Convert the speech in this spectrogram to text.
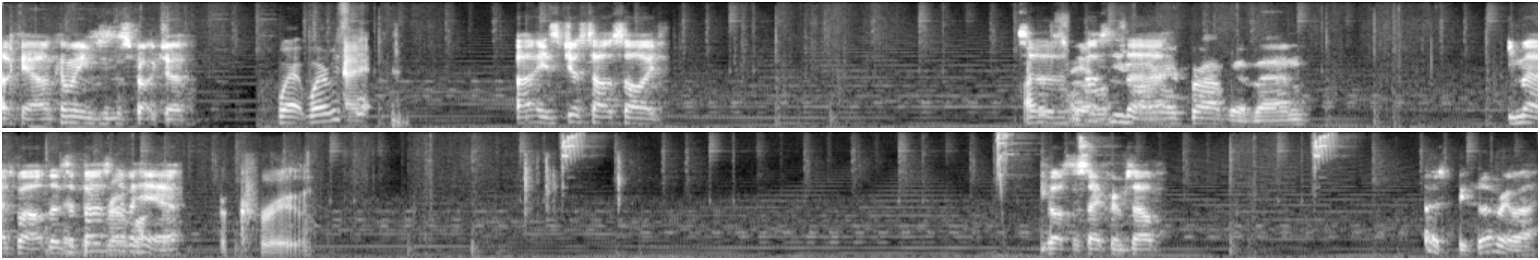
Okay, I'm coming into the structure. Where, where is Okay. it? Uh, it's just outside. So I don't there's a see it. Person there. grab it then. You may as well. There's, a There's person over here. A crew. He got to say for himself. There's people everywhere.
